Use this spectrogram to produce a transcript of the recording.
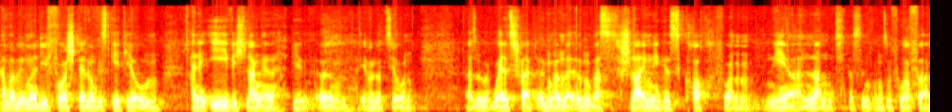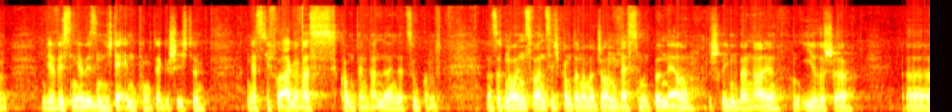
haben aber immer die Vorstellung, es geht hier um eine ewig lange ähm, Evolution. Also Wells schreibt irgendwann mal irgendwas Schleimiges kroch vom Meer an Land. Das sind unsere Vorfahren. Und wir wissen ja, wir sind nicht der Endpunkt der Geschichte. Und jetzt die Frage, was kommt denn dann da in der Zukunft? 1929 kommt dann nochmal John Desmond Burnell, geschrieben Bernal, ein irischer, äh,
